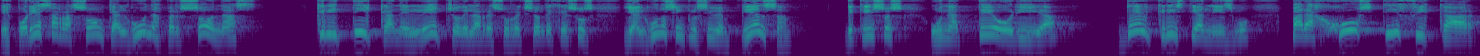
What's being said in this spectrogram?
es por esa razón que algunas personas critican el hecho de la resurrección de Jesús y algunos inclusive piensan de que eso es una teoría del cristianismo para justificar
